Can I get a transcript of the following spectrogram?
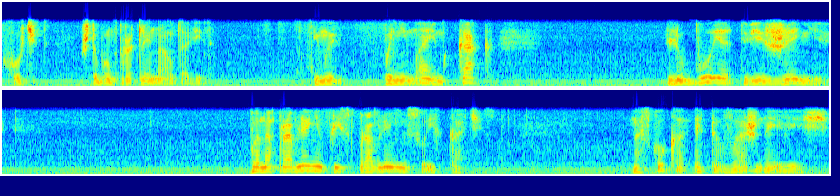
хочет, чтобы он проклинал Давида. И мы понимаем, как любое движение по направлению к исправлению своих качеств, насколько это важная вещь.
